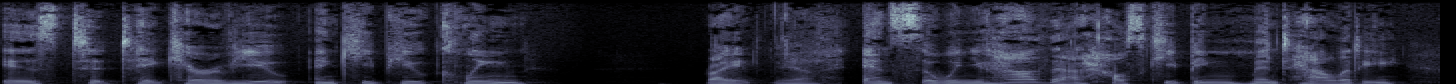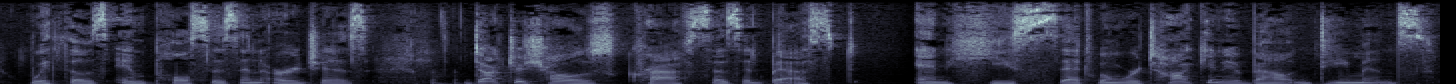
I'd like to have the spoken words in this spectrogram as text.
is to take care of you and keep you clean. Right? Yeah. And so when you have that housekeeping mentality with those impulses and urges, Dr. Charles Kraft says it best. And he said, when we're talking about demons,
